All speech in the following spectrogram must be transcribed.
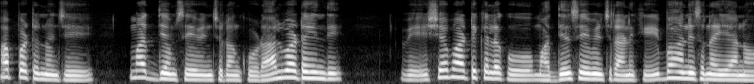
అప్పటి నుంచి మద్యం సేవించడం కూడా అలవాటైంది. వేశ్యవాటికలకు మద్యం సేవించడానికి బానిసనయ్యాను.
